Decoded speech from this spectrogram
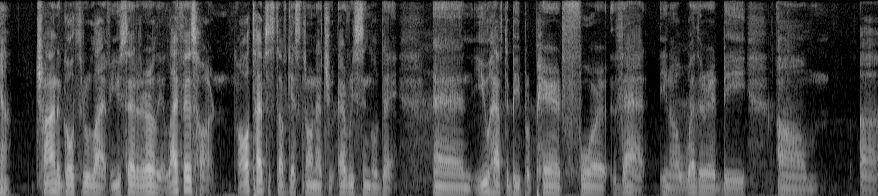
Yeah. trying to go through life. And you said it earlier. Life is hard. All types of stuff gets thrown at you every single day. And you have to be prepared for that, you know, whether it be um, uh,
